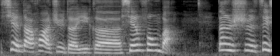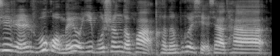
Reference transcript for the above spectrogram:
现代话剧的一个先锋吧。但是这些人如果没有易卜生的话，可能不会写下他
